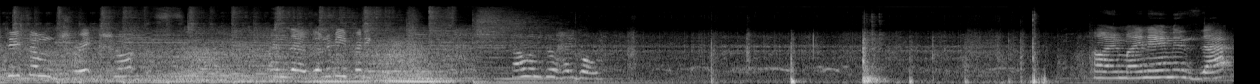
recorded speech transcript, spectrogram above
To do some trick shots and they're to be pretty cool. Now I'm to do a head goal. Hi, my name is Zack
